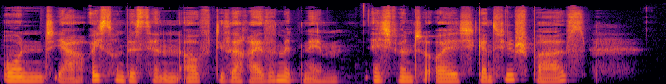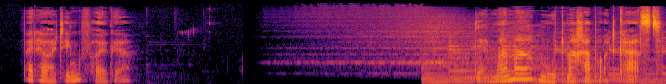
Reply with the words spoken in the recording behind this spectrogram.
und ja, euch so ein bisschen auf dieser Reise mitnehmen. Ich wünsche euch ganz viel Spaß bei der heutigen Folge. Der Mama Mutmacher Podcast.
